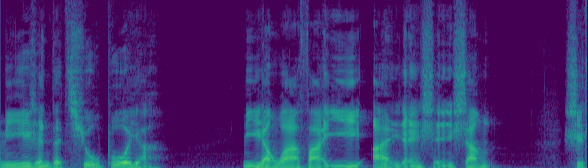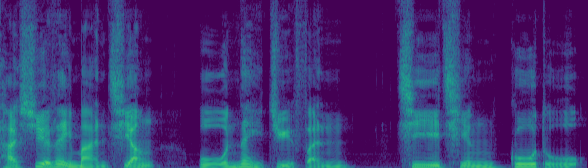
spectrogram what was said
迷人的秋波呀，你让瓦法伊黯然神伤，使他血泪满腔。五内俱焚，凄清孤独。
